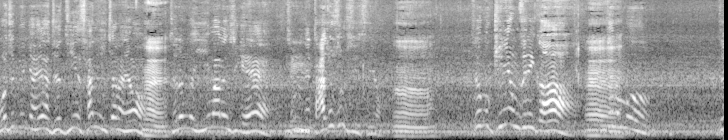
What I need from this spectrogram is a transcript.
어차피 아니라 저 뒤에 산이 있잖아요. 네. 저런 거 2만 원씩에 저는 음. 다 줬을 수 있어요. 어. 저뭐 길이 없으니까. 네. 저는 뭐, 저,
